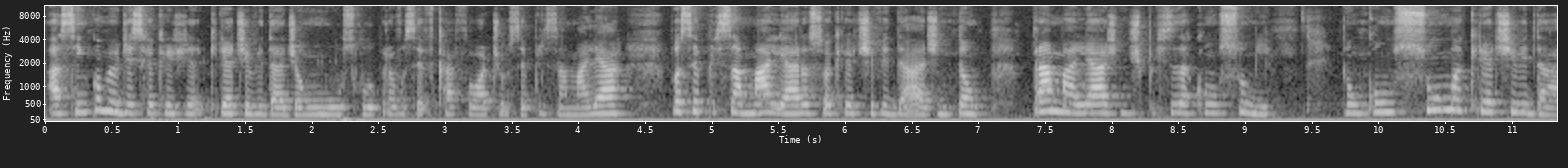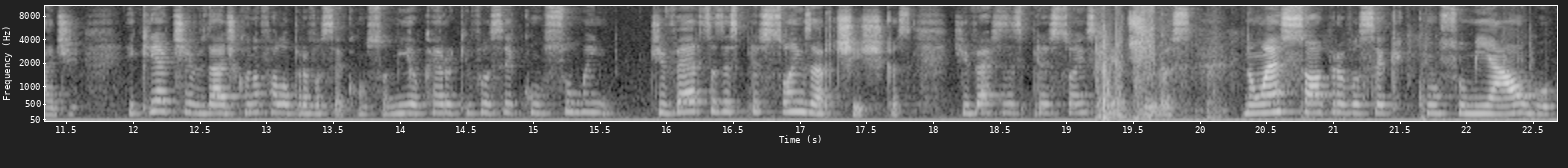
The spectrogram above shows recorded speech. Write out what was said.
assim como eu disse que a criatividade é um músculo para você ficar forte, você precisa malhar, você precisa malhar a sua criatividade. Então, para malhar a gente precisa consumir. Então, consuma criatividade. E criatividade, quando eu falo para você consumir, eu quero que você consuma em diversas expressões artísticas, diversas expressões criativas. Não é só para você consumir algo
